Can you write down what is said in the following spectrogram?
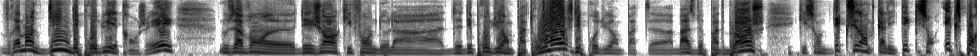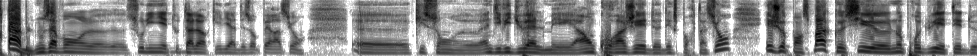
vraiment dignes des produits étrangers. Nous avons euh, des gens qui font des produits en pâte rouge, des produits en pâte, euh, à base de pâte blanche, qui sont d'excellente qualité, qui sont exportables. Nous avons souligné tout à l'heure qu'il y a des opérations qui sont individuelles, mais à encourager de- d'exportation. Et je ne pense pas que si nos produits étaient de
